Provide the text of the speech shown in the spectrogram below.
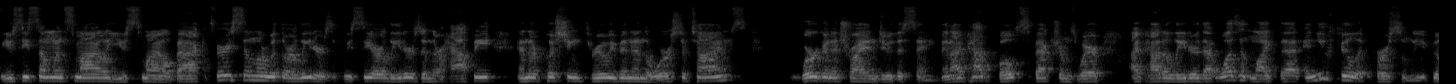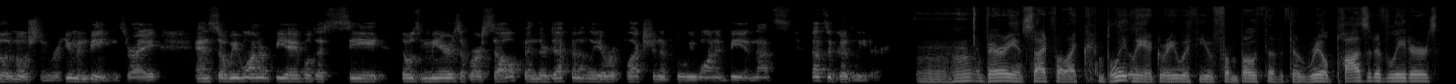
You see someone smile, you smile back. It's very similar with our leaders. If we see our leaders and they're happy and they're pushing through even in the worst of times, we're going to try and do the same. And I've had both spectrums where I've had a leader that wasn't like that, and you feel it personally, you feel it emotionally. We're human beings, right? And so we want to be able to see those mirrors of ourselves, and they're definitely a reflection of who we want to be, and that's that's a good leader. Mm-hmm. Very insightful. I completely agree with you from both the, the real positive leaders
